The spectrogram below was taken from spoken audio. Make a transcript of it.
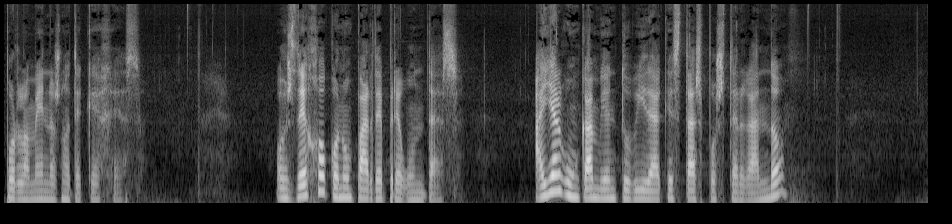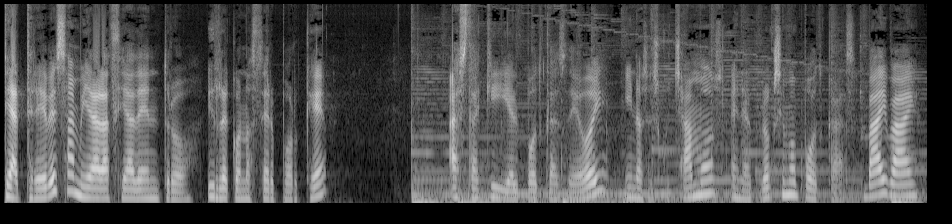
por lo menos no te quejes. Os dejo con un par de preguntas. ¿Hay algún cambio en tu vida que estás postergando? ¿Te atreves a mirar hacia adentro y reconocer por qué? Hasta aquí el podcast de hoy y nos escuchamos en el próximo podcast. Bye bye.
